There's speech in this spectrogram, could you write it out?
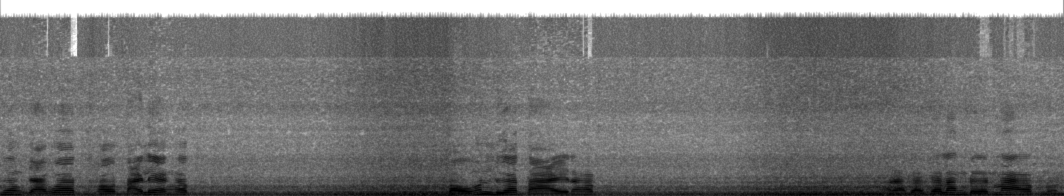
เนื่องจากว่าเขาตายแรงครับ เขามันเหลือตายนะครับอันนั้นก็กำลังเดินมากครับนุ่น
